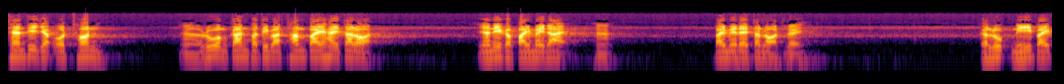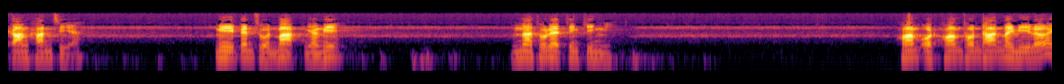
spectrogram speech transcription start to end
แทนที่จะอดทนร่วมกันปฏิบัติธรรมไปให้ตลอด อย่างนี้ก็ไปไม่ได้ไปไม่ได้ตลอดเลย ก็ลุกหนีไปกลางคันเสีย มีเป็นส่วนมากอย่างนี้น่าทุเรศจริง ๆ นี่ ความอดความทนทานไม่มีเลย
